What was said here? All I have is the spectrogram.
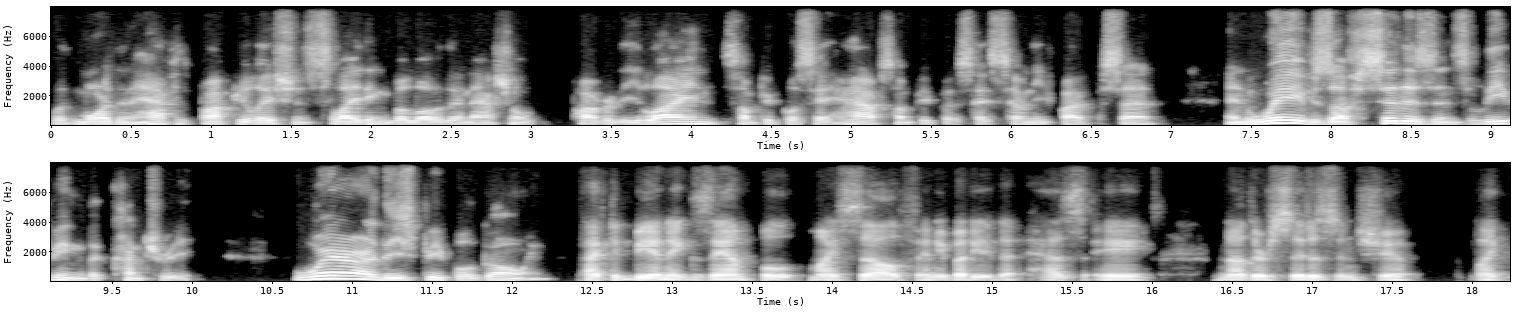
with more than half the population sliding below the national poverty line. Some people say half, some people say 75%, and waves of citizens leaving the country. Where are these people going? I could be an example myself. Anybody that has a another citizenship like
